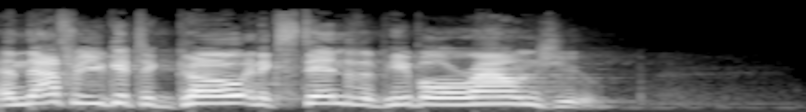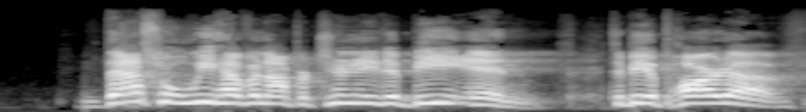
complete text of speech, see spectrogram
And that's what you get to go and extend to the people around you. That's what we have an opportunity to be in, to be a part of.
